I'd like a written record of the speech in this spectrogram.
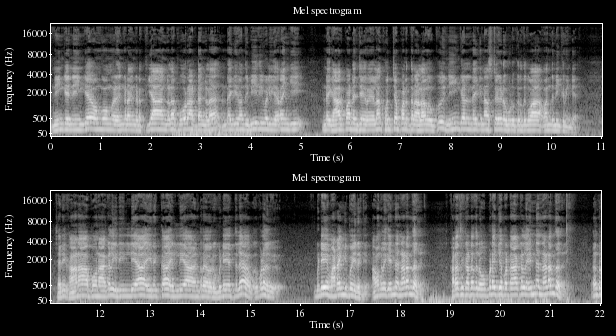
நீங்கள் நீங்கள் உங்கள் உங்கள் எங்கட எங்கட தியாகங்களை போராட்டங்களை இன்றைக்கு வந்து வீதி வழி இறங்கி இன்றைக்கு ஆர்ப்பாட்டம் செய்கிறதெல்லாம் கொச்சப்படுத்துகிற அளவுக்கு நீங்கள் இன்றைக்கு நஷ்டஈடு கொடுக்கறதுக்கு வா வந்து நிற்கிறீங்க சரி காணா போனாக்கள் இது இல்லையா இருக்கா இல்லையா என்ற ஒரு விடயத்தில் இவ்வளோ விடயம் அடங்கி போயிருக்கு. அவங்களுக்கு என்ன நடந்தது? கடைசி கட்டத்தில் ஒப்படைக்கப்பட்ட ஆக்கள் என்ன நடந்தது என்ற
